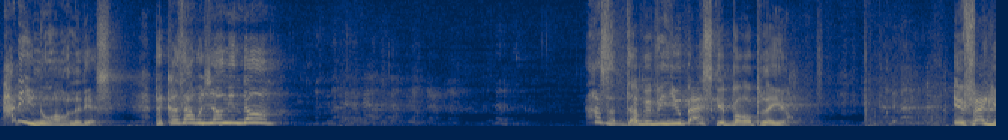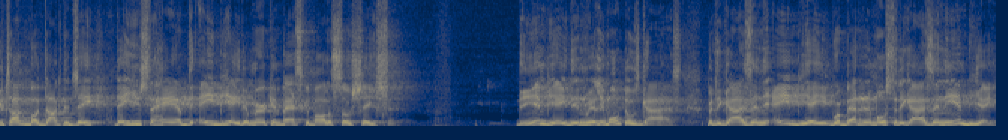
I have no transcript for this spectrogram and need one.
How do you know all of this? Because I was young and dumb. I was a WVU basketball player. In fact, you talk about Dr. J, they used to have the ABA, the American Basketball Association. The NBA didn't really want those guys, but the guys in the ABA were better than most of the guys in the NBA.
